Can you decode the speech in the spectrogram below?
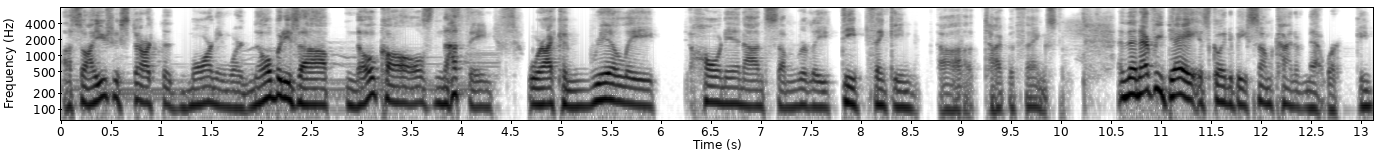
Uh, so I usually start the morning where nobody's up, no calls, nothing, where I can really hone in on some really deep thinking uh, type of things. And then every day it's going to be some kind of networking.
